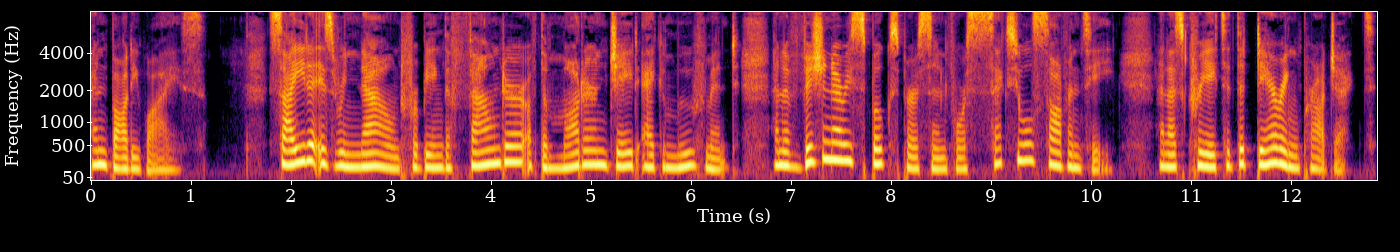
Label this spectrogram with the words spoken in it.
and Bodywise. Saida is renowned for being the founder of the modern Jade Egg movement and a visionary spokesperson for sexual sovereignty and has created the Daring Project,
